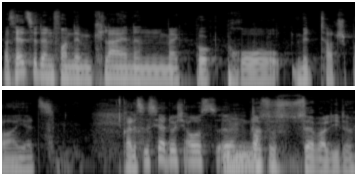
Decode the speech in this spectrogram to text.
Was hältst du denn von dem kleinen MacBook Pro mit Touchbar jetzt? Weil es ist ja durchaus ähm, noch, das ist sehr valide.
